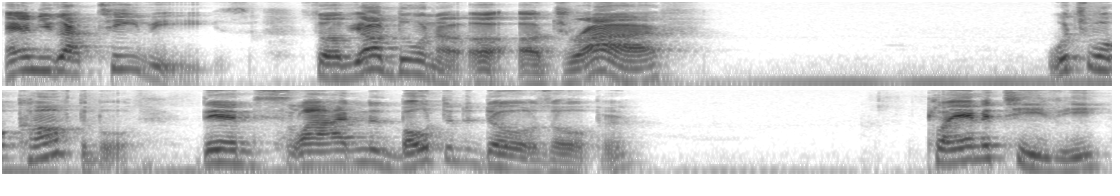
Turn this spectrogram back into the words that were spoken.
and you got TVs. So if y'all doing a, a, a drive, which more comfortable? Then sliding the, both of the doors open, playing the TV,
